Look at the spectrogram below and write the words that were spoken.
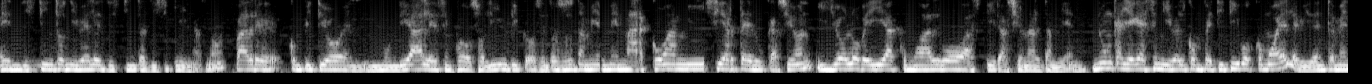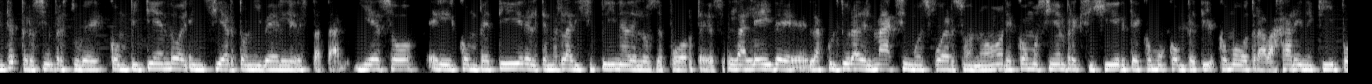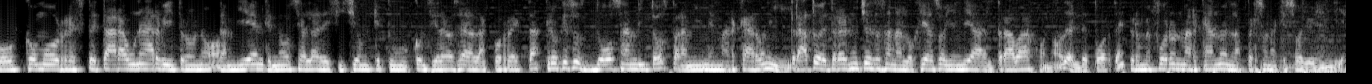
en distintos niveles, distintas disciplinas, ¿no? Padre compitió en mundiales, en Juegos Olímpicos, entonces eso también me marcó a mí cierta educación y yo lo veía como algo aspiracional también. Nunca llegué a ese nivel competitivo como él, evidentemente, pero siempre estuve compitiendo en cierto nivel estatal y eso, el competir, el tener la disciplina de los deportes, la ley de la cultura del máximo esfuerzo, ¿no? De cómo siempre exigirte, cómo competir, cómo trabajar en equipo, cómo respetar respetar a un árbitro, ¿no? También que no sea la decisión que tú considerabas era la correcta. Creo que esos dos ámbitos para mí me marcaron y trato de traer muchas de esas analogías hoy en día al trabajo, ¿no? Del deporte, pero me fueron marcando en la persona que soy hoy en día.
